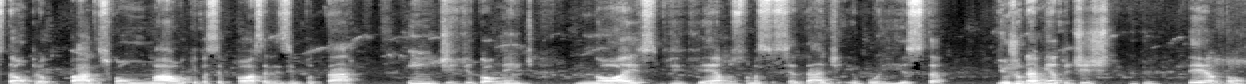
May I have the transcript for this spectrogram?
estão preocupadas com o mal que você possa lhes imputar individualmente. Nós vivemos numa sociedade egoísta e o julgamento de Estevão,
